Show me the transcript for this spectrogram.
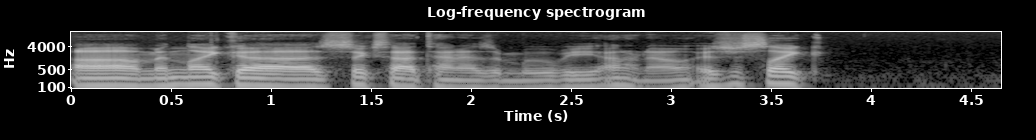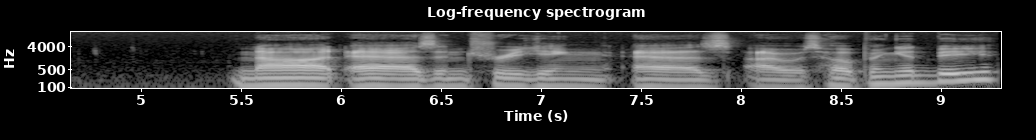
Um, and like uh six out of ten as a movie. I don't know. It's just like not as intriguing as I was hoping it'd be.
